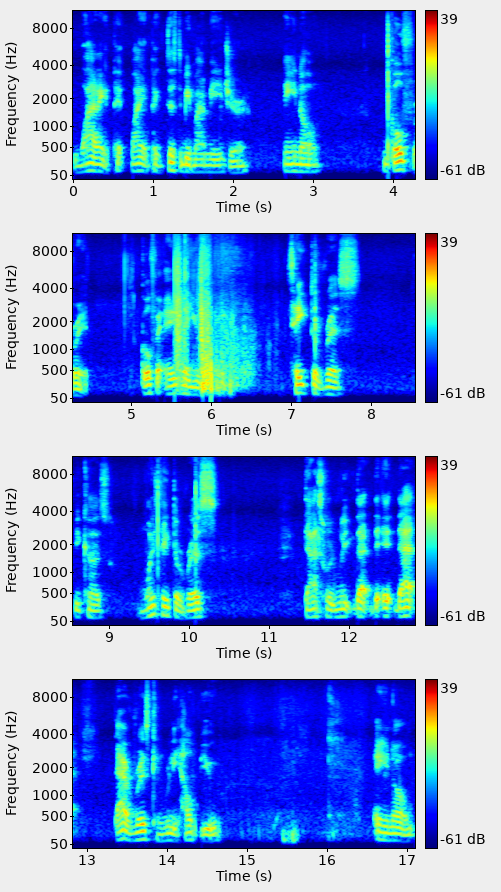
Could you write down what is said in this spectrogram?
Why did I pick why did I pick this to be my major? And you know, go for it go for anything you want. Take the risk because when you take the risk, that's what really, that it, that that risk can really help you. And you know,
